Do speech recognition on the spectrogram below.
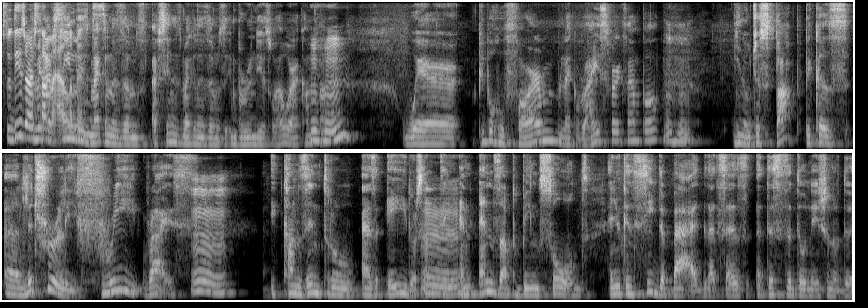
So these are I mean, some I've seen elements. these mechanisms. I've seen these mechanisms in Burundi as well, where I come Mm-hmm. from, where people who farm like rice, for example, Mm-hmm. you know, just stop because uh, literally free rice. Mm. It comes in through as aid or something Mm. and ends up being sold, and you can see the bag that says uh, this is a donation of the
